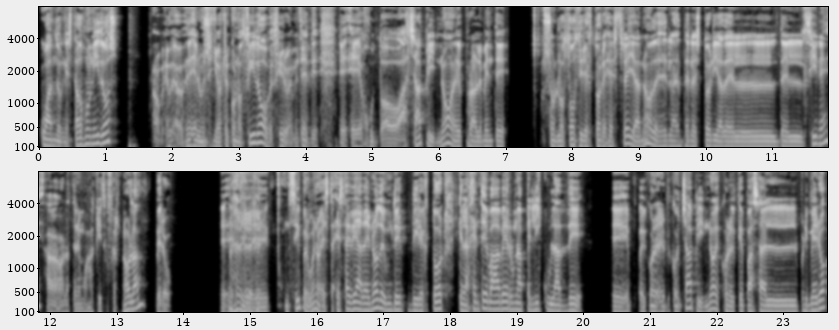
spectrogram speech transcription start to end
cuando en Estados Unidos era un señor reconocido, decir, obviamente, eh, eh, junto a Chaplin, ¿no? Es probablemente son los dos directores estrella, ¿no? De la, de la historia del, del, cine. Ahora tenemos a Christopher Nolan, pero este, sí, pero bueno, esta, esta, idea de no de un director que la gente va a ver una película de eh, pues con, el, con Chaplin, ¿no? Es con el que pasa el primero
